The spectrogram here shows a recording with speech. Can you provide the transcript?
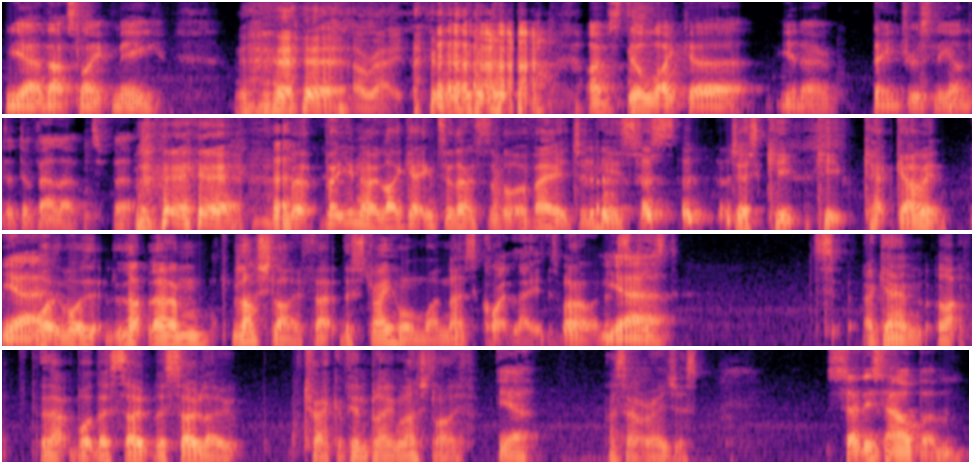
yeah. That's like me. All right. I'm still like a you know dangerously underdeveloped, but yeah, but but you know, like getting to that sort of age, and he's just just keep keep kept going. yeah, What, what was it? Lu- um, Lush Life, that the Strayhorn one, that's quite late as well. And it's Yeah. just, again, like that. What the so the solo track of him playing Lush Life. Yeah. That's outrageous. So this album,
